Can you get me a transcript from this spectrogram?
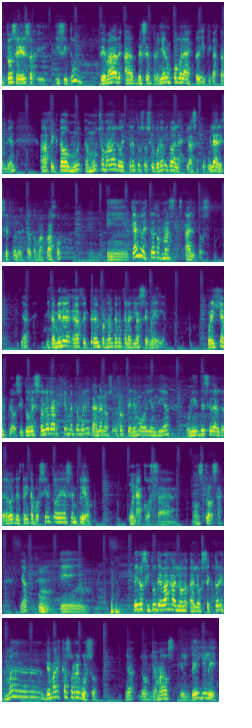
Entonces, eso, y, y si tú te vas a desentrañar un poco las estadísticas también, ha afectado a mucho más a los estratos socioeconómicos, a las clases populares, ¿cierto? Los estratos más bajos, eh, que a los estratos más altos, ¿ya? Y también ha afectado importantemente a la clase media. Por ejemplo, si tú ves solo la región metropolitana, nosotros tenemos hoy en día un índice de alrededor del 30% de desempleo. Una cosa monstruosa, ¿ya? Mm. Eh, pero si tú te vas a los, a los sectores más, de más escasos recursos, ¿ya? los llamados el D y el E,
